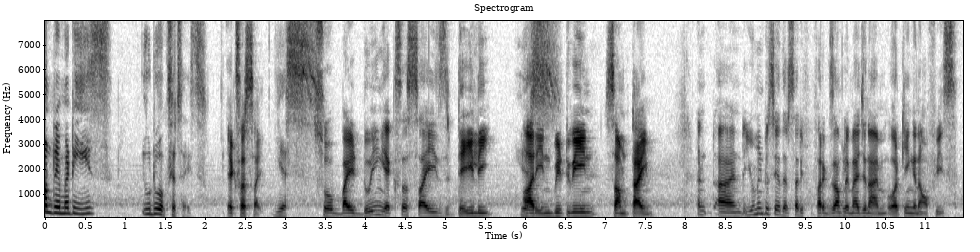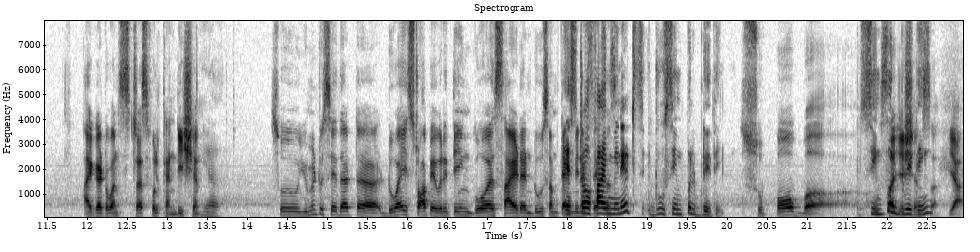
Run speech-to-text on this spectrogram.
one remedy is you do exercise. Exercise. Yes. So by doing exercise daily or in between some time, and and you mean to say that, sir? If, for example, imagine I'm working in office, I get one stressful condition. Yeah. So you mean to say that uh, do I stop everything, go aside and do some ten Extra minutes? five exercise? minutes, do simple breathing. Superb. Uh, Simple breathing. sir. Yeah.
